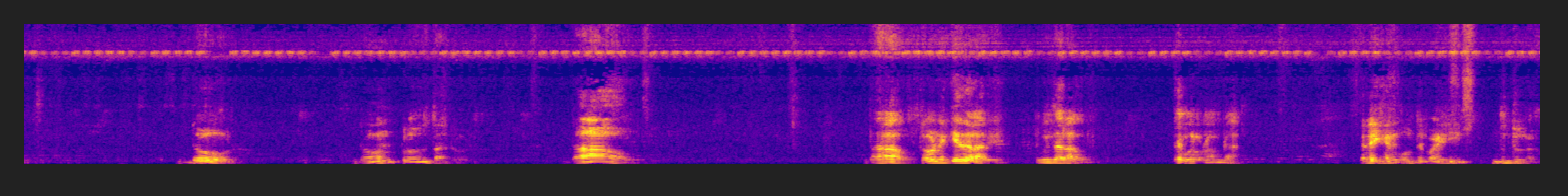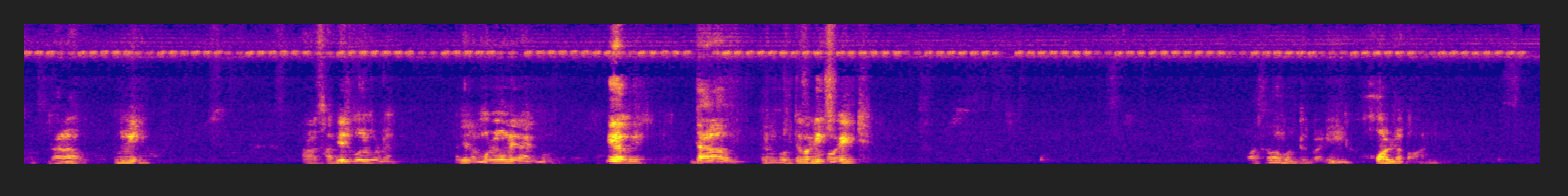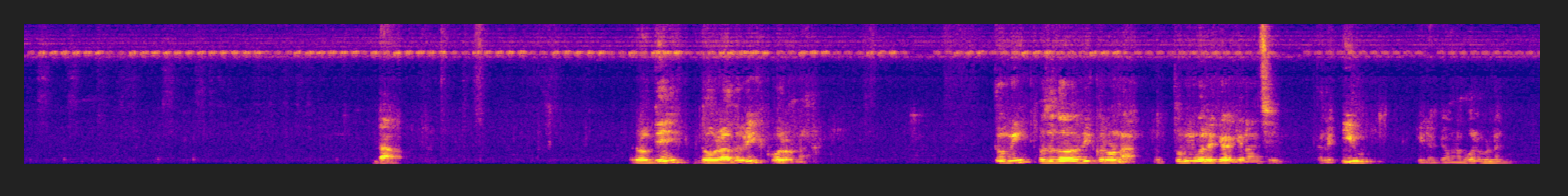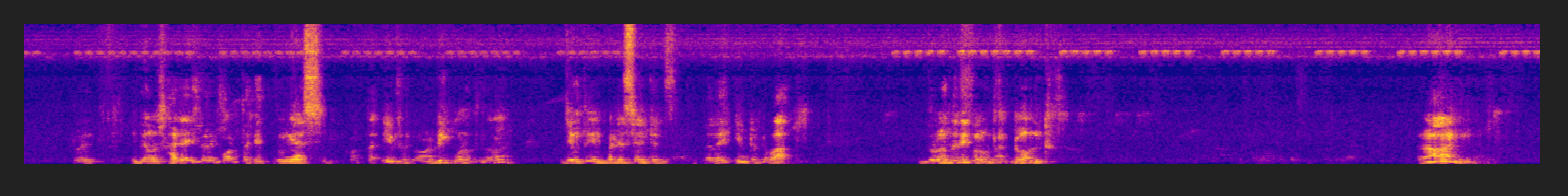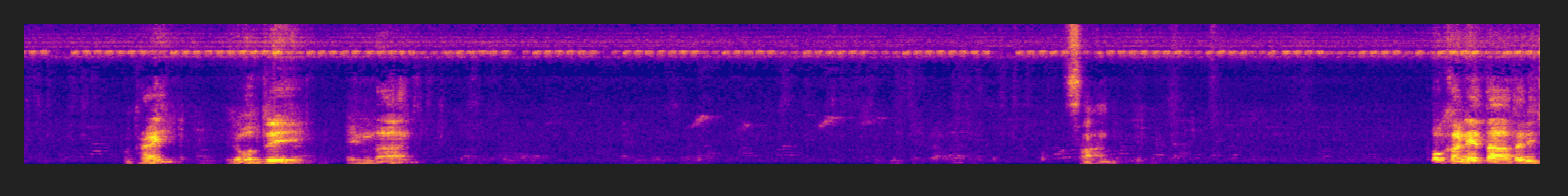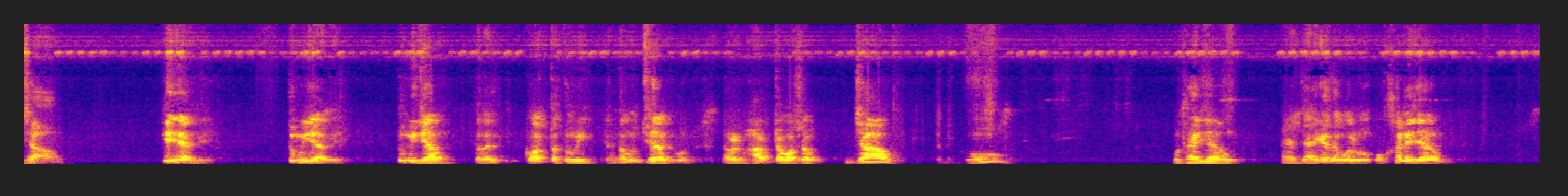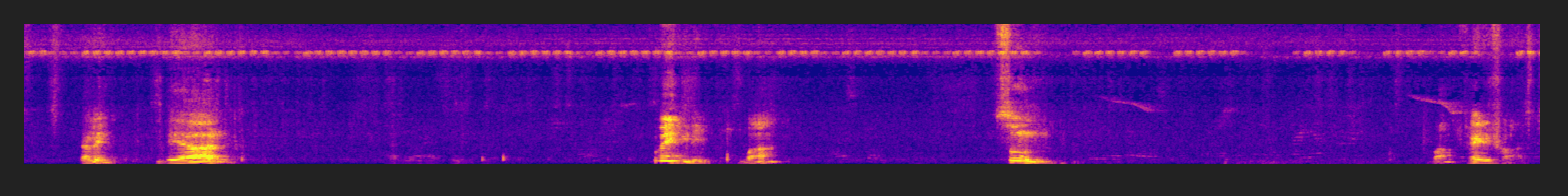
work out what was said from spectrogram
door. Don't close the door. দাঁড়াও দাঁড়াও তখন কে দাঁড়াবে? তুমি দাঁড়াও। তাই বলব না আমরা? তাহলে এখানে বলতে পারি দুটো রাখো দাঁড়াও। তুমি? আমরা সাবজেক্ট বলব না। মনে মনে রাখব। কি হবে? দাঁড়াও বলতে পারি ওয়েট অথবা বলতে পারি হোল্ড অন দাও। রোদে দৌড়াদৌড়ি করো না। তুমি রোদে দৌড়াদৌড়ি করো না। তুমি বলে কেউ একজন আছে, তাহলে ইউ এটাকে আমরা বলব না। যদি আমরা সাজাই, তাহলে কর্তাকে তুমি আসছি। কর্তা ইউটাকে আমরা লিখব না তো না যেহেতু ইম্পার্টেন্ট সেন্টেন্স তাহলে ইউটাকে বাদ। দৌড়াদৌড়ি করো না ডোন্ট রান। কোথায়? রোদ্রে ওখানে তাড়াতাড়ি যাও। কে যাবে? তুমি যাবে। তুমি যাও। তাহলে কর্তা তুমি এটা উজ্জ্ব রাখব তারপরে ভাবটা বসাও। যাও। ও কোথায় যাও? জায়গাতে বলব ওখানে যাও। তাহলে দেয়ার কুইকলি বা সুন বা ভেরি ফাস্ট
